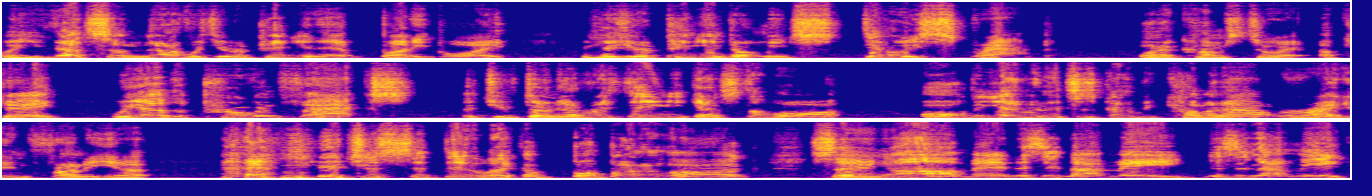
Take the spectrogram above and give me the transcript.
Well, you got some nerve with your opinion there, buddy boy, because your opinion don't mean diddly scrap when it comes to it, okay? We have the proven facts that you've done everything against the law. All the evidence is going to be coming out right in front of you, and you just sit there like a bump on a log saying, oh man, this is not me. This is not me.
